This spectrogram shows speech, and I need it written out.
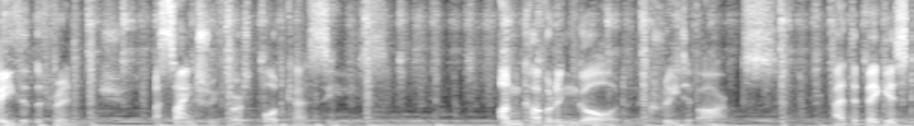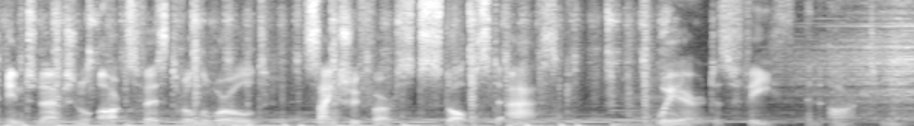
Faith at the Fringe, a Sanctuary First podcast series. Uncovering God in the creative arts. At the biggest international arts festival in the world, Sanctuary First stops to ask, where does faith and art meet?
